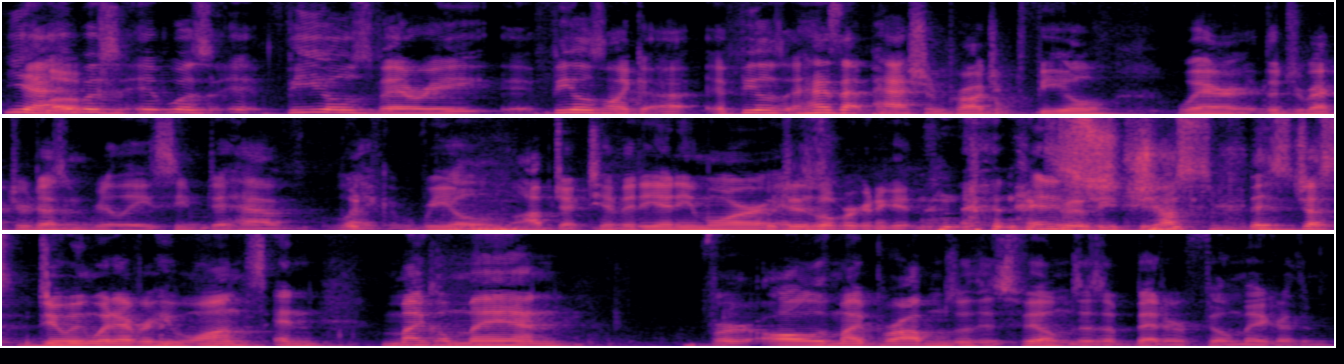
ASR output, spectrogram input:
Yeah, it was. It was. It feels very. It feels like a, it feels. It has that passion project feel where the director doesn't really seem to have like real objectivity anymore, which is what we're gonna get in the next and too. just is just doing whatever he wants. And Michael Mann, for all of my problems with his films, is a better filmmaker than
